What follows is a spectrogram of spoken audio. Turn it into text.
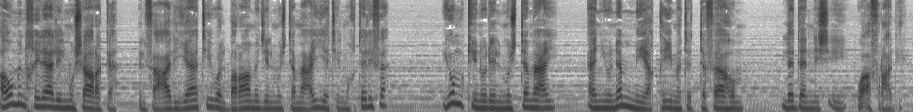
أو من خلال المشاركة في الفعاليات والبرامج المجتمعية المختلفة يمكن للمجتمع أن ينمي قيمة التفاهم لدى النشء وأفراده.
